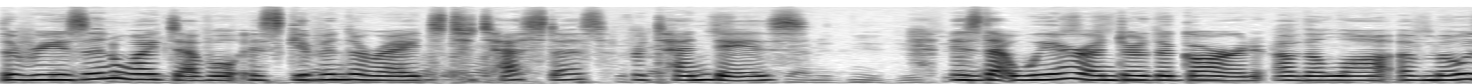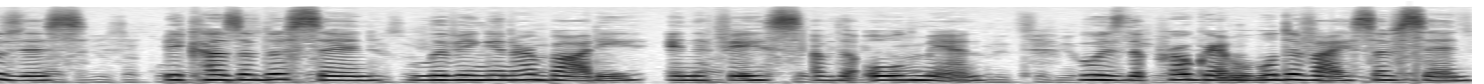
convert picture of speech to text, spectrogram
The reason why devil is given the right to test us for 10 days is that we are under the guard of the law of Moses because of the sin living in our body in the face of the old man, who is the programmable device of sin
